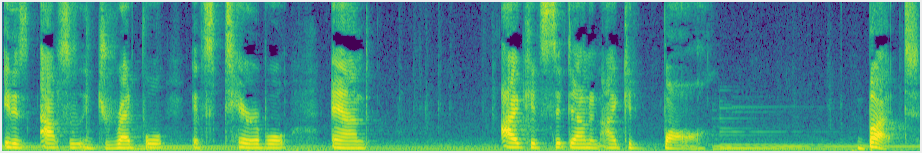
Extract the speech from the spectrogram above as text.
it is absolutely dreadful. It's terrible. And I could sit down and I could bawl. But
